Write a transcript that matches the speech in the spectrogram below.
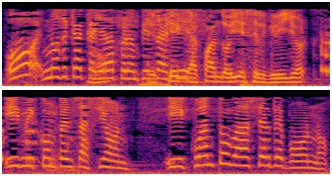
o no se queda callada pero empieza a decir... ya cuando oyes el grillo... Y mi compensación ¿Y cuánto va a ser de bono?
